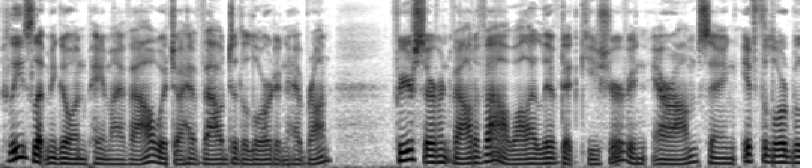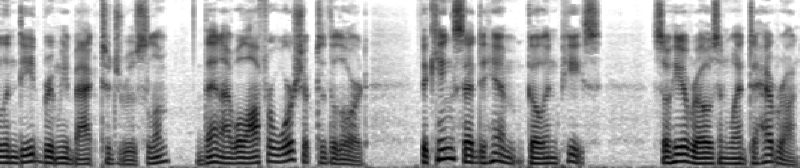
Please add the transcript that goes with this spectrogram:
Please let me go and pay my vow, which I have vowed to the Lord in Hebron. For your servant vowed a vow while I lived at Geshur in Aram, saying, If the Lord will indeed bring me back to Jerusalem, then I will offer worship to the Lord. The king said to him, Go in peace. So he arose and went to Hebron.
